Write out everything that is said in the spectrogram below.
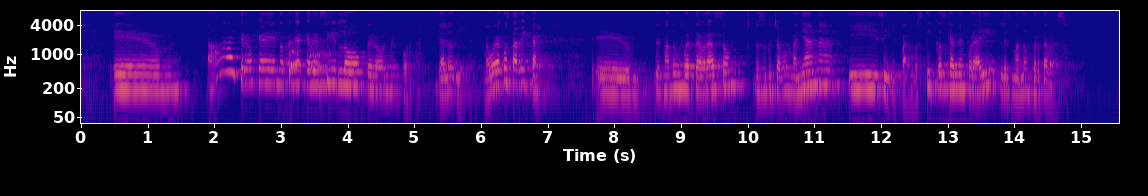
Eh, ay, creo que no tenía que decirlo, pero no importa, ya lo dije. Me voy a Costa Rica. Eh, les mando un fuerte abrazo. Nos escuchamos mañana. Y sí, para los ticos que anden por ahí, les mando un fuerte abrazo.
